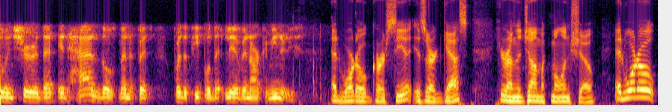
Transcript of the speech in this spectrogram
to ensure that it has those benefits for the people that live in our communities. Eduardo Garcia is our guest here on the John McMullen Show. Eduardo,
